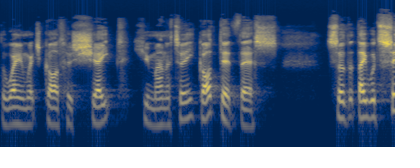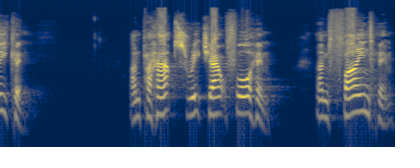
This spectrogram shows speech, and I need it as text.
the way in which God has shaped humanity. God did this so that they would seek Him and perhaps reach out for Him and find Him,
